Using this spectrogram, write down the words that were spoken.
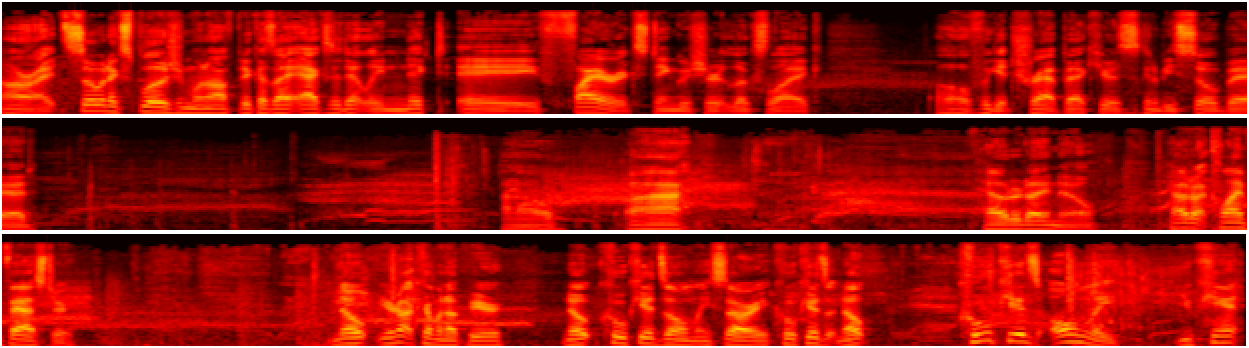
Alright, so an explosion went off because I accidentally nicked a fire extinguisher, it looks like. Oh, if we get trapped back here, this is going to be so bad. Ow. Ah. How did I know? How did I climb faster? Nope, you're not coming up here. Nope, cool kids only. Sorry, cool kids. Nope, cool kids only. You can't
